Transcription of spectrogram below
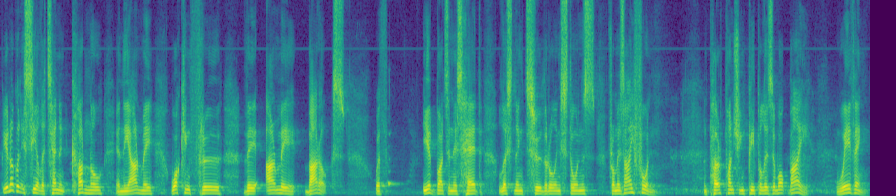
But you're not going to see a lieutenant colonel in the army walking through the army barracks with earbuds in his head, listening to the Rolling Stones from his iPhone and power punching people as they walk by waving.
